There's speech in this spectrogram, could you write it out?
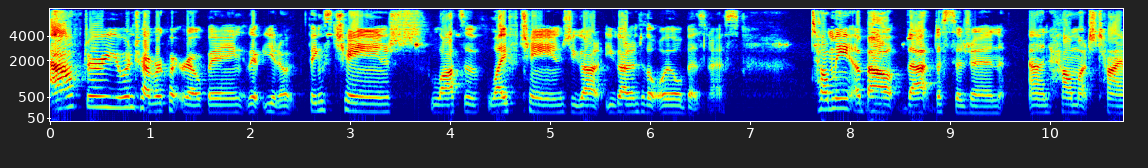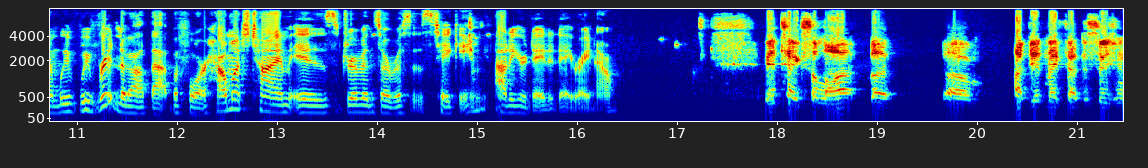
after you and Trevor quit roping, you know things changed. Lots of life changed. You got you got into the oil business. Tell me about that decision and how much time we've we've written about that before. How much time is driven services taking out of your day to day right now? It takes a lot, but um, I did make that decision,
